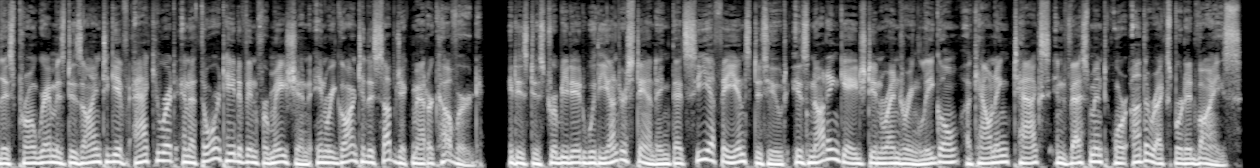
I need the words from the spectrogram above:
This program is designed to give accurate and authoritative information in regard to the subject matter covered. It is distributed with the understanding that CFA Institute is not engaged in rendering legal, accounting, tax, investment, or other expert advice.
